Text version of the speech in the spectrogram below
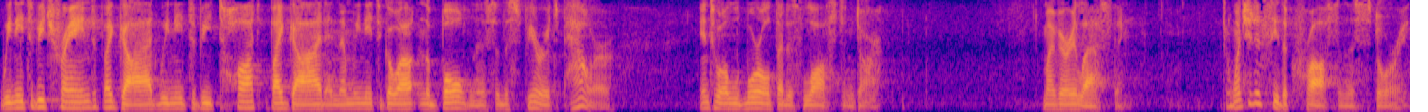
We need to be trained by God. We need to be taught by God. And then we need to go out in the boldness of the Spirit's power into a world that is lost and dark. My very last thing. I want you to see the cross in this story.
